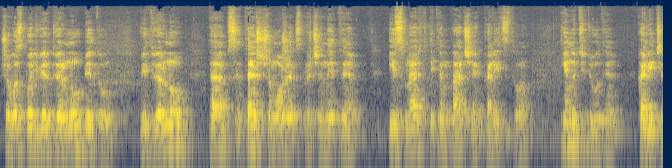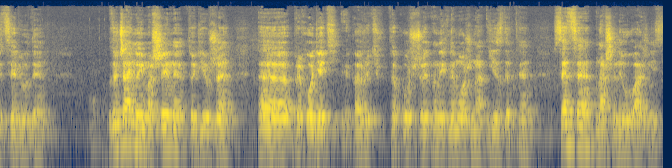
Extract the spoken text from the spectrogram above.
щоб Господь відвернув біду, відвернув е, все те, що може спричинити і смерть, і тим паче каліцтво. Гинуть люди, калічаться люди. Звичайно, і машини тоді вже приходять, кажуть, таку, що на них не можна їздити. Все це наша неуважність,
